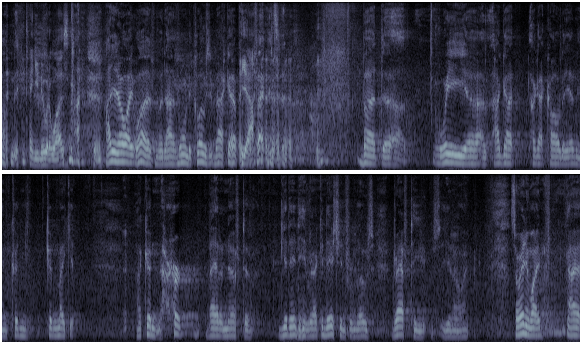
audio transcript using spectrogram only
on it. And you knew what it was? I, I, didn't know what it was, but I wanted to close it back up. Yeah. but uh, we, uh, I got, I got called in and couldn't, couldn't make it. I couldn't hurt bad enough to get any recognition from those draft teams, you know. So anyway, I,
